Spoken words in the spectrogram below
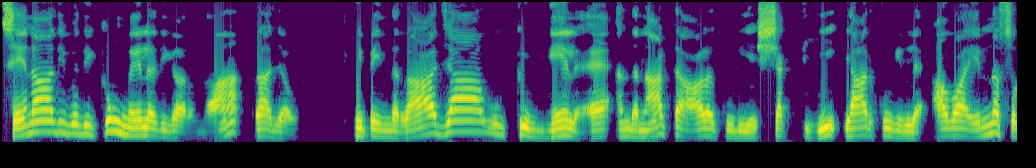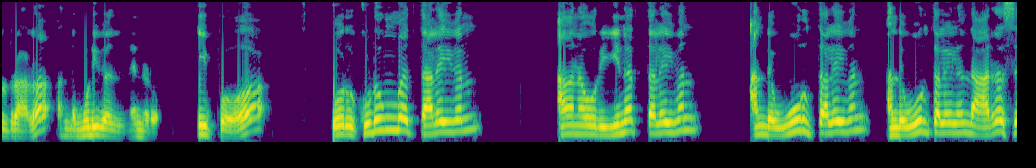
சேனாதிபதிக்கும் மேலதிகாரம் தான் ராஜாவுக்கு இப்ப இந்த ராஜாவுக்கு மேல அந்த நாட்டை ஆளக்கூடிய சக்தி யாருக்கும் இல்லை. அவ என்ன சொல்றாளோ அந்த முடிவு அதில் நின்றுடும். இப்போ ஒரு குடும்ப தலைவன் அவனை ஒரு இனத்தலைவன் அந்த ஊர் தலைவன் அந்த ஊர் தலைவன் அரசு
